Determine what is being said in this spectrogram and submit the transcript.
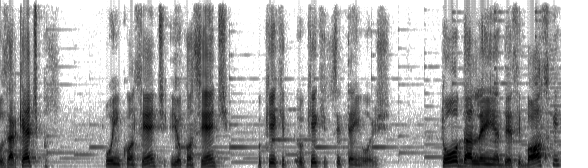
Os arquétipos? O inconsciente e o consciente? O que, que, o que, que se tem hoje? Toda a lenha desse bosque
